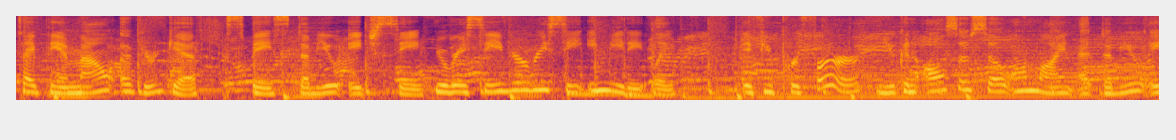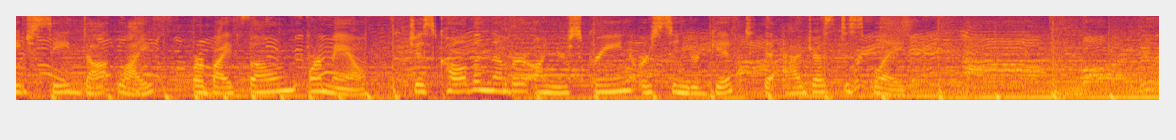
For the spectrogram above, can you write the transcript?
type the amount of your gift, space WHC. You'll receive your receipt immediately. If you prefer, you can also sow online at whc.life or by phone or mail. Just call the number on your screen or send your gift to the address displayed. Anybody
